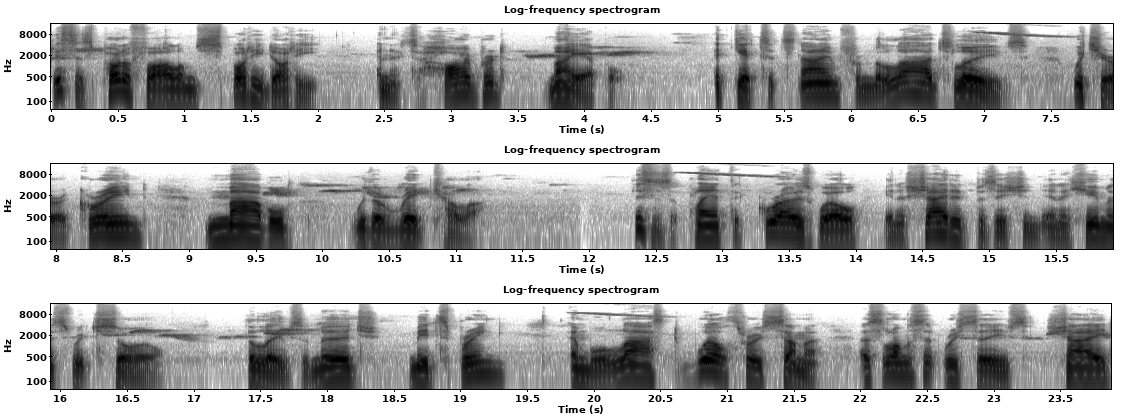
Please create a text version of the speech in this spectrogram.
This is Podophyllum spotty dotty, and it's a hybrid mayapple. It gets its name from the large leaves, which are a green, marbled with a red colour. This is a plant that grows well in a shaded position in a humus-rich soil. The leaves emerge mid-spring and will last well through summer as long as it receives shade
